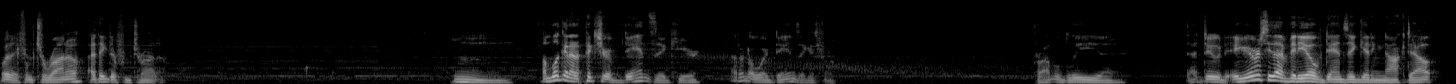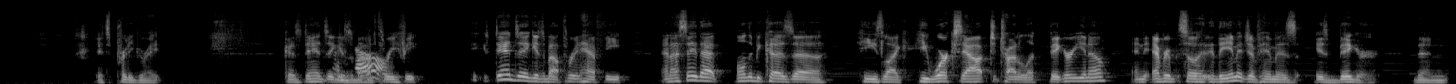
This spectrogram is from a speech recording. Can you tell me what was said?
Were they from Toronto? I think they're from Toronto. Hmm. I'm looking at a picture of Danzig here. I don't know where Danzig is from. Probably uh, that dude. You ever see that video of Danzig getting knocked out? It's pretty great. Because Danzig is about three feet. Danzig is about three and a half feet, and I say that only because uh, he's like he works out to try to look bigger, you know. And every so the image of him is is bigger than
